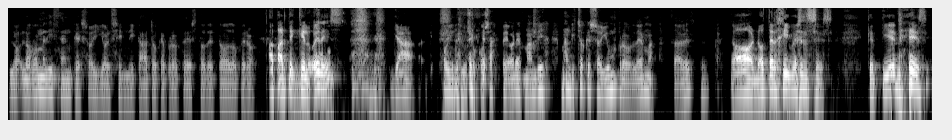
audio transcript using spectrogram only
luego me dicen que soy yo el sindicato, que protesto de todo, pero... Aparte que lo eres. Ya, o incluso cosas peores. Me han, me han dicho que soy un problema, ¿sabes? No, no tergiverses. Que tienes,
